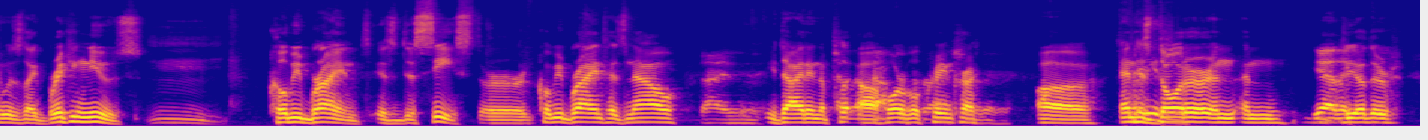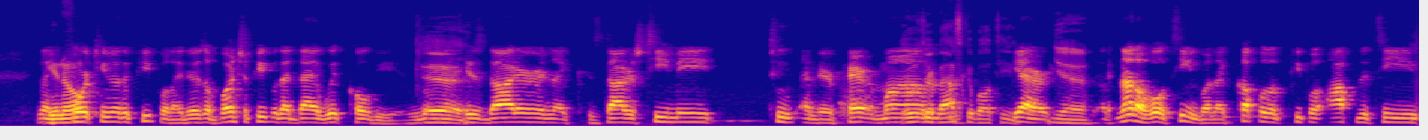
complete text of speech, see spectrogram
it was like breaking news: Kobe Bryant is deceased, or Kobe Bryant has now Died. he died in a pl- Helicopter horrible crash crane or crash. Uh, and his daughter and and Yeah, like- the other, Like you know, 14 other people. Like there's a bunch of people that died with Kobe. Yeah. his daughter and like his daughter's teammate, two and their parent mom. It was their basketball team. Yeah, Yeah. Not a whole team, but like a couple of people off the team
